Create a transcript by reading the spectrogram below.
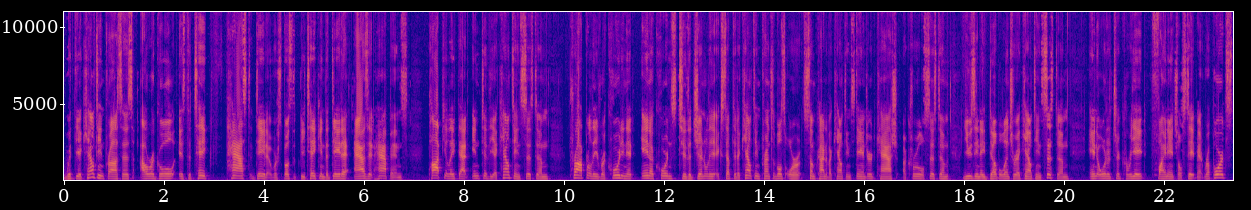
with the accounting process, our goal is to take past data. We're supposed to be taking the data as it happens, populate that into the accounting system, properly recording it in accordance to the generally accepted accounting principles or some kind of accounting standard, cash accrual system, using a double entry accounting system in order to create financial statement reports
